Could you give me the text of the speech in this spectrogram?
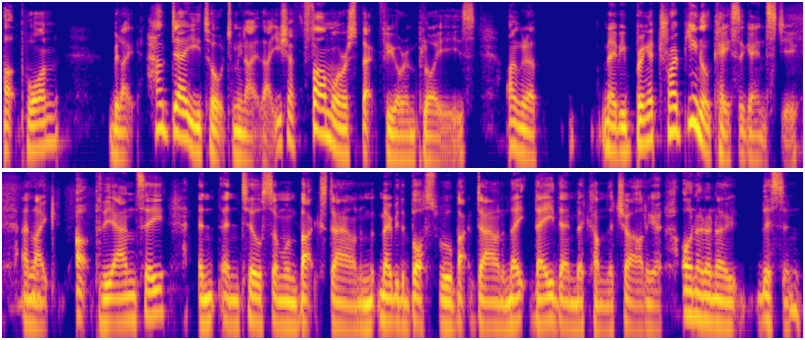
up one. Be like, how dare you talk to me like that? You should have far more respect for your employees. I'm going to maybe bring a tribunal case against you and like up the ante and, until someone backs down. And maybe the boss will back down and they, they then become the child and go, oh, no, no, no, listen,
